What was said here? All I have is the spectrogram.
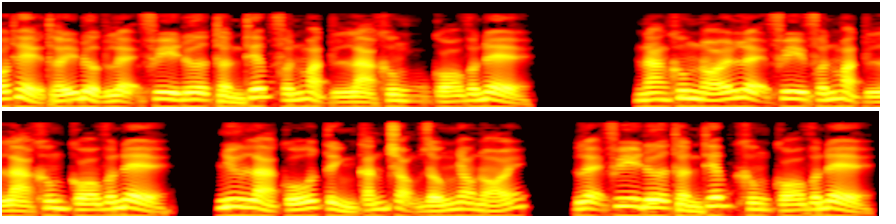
có thể thấy được lệ phi đưa thần thiếp phấn mặt là không có vấn đề. Nàng không nói lệ phi phấn mặt là không có vấn đề, như là cố tình cắn trọng giống nhau nói, lệ phi đưa thần thiếp không có vấn đề.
